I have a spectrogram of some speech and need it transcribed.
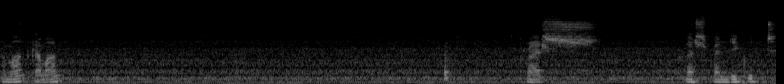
Come on, come on. Crash. Crash Bandicoot.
